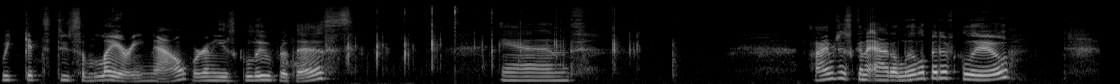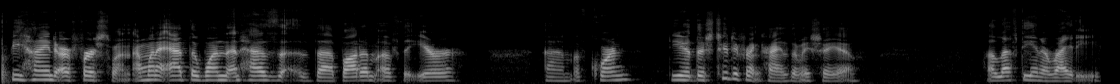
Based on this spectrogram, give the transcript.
We get to do some layering now. We're going to use glue for this. And I'm just going to add a little bit of glue behind our first one. I'm going to add the one that has the bottom of the ear um, of corn. There's two different kinds. Let me show you a lefty and a righty.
